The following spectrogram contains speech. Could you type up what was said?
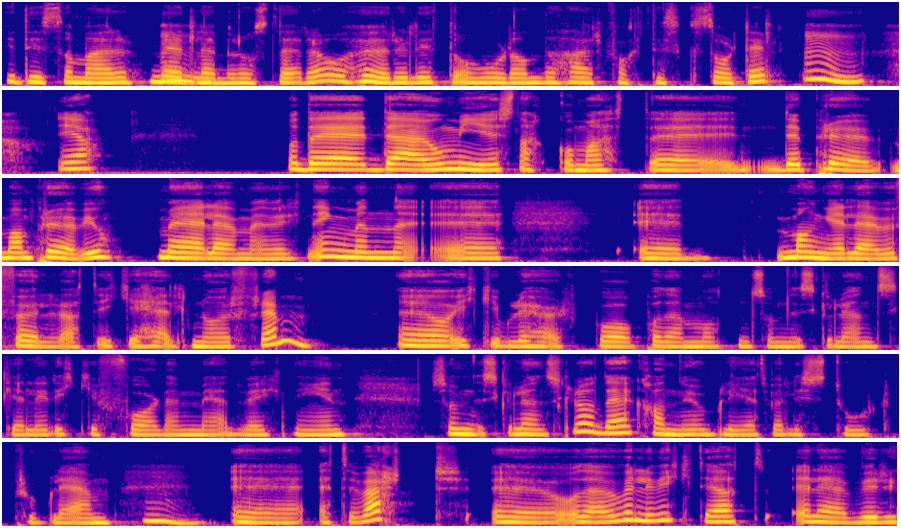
i de som er medlemmer mm. hos dere, og hører litt om hvordan det her faktisk står til. Mm. Ja. Og det, det, er jo mye snakk om at eh, prøver, man prøver jo med elevmedvirkning, men eh, eh, mange elever føler at de ikke helt når frem. Eh, og ikke blir hørt på på den måten som de skulle ønske, eller ikke får den medvirkningen som de skulle ønske. Og det kan jo bli et veldig stort problem mm. Eh, etter hvert. Eh, og det er jo veldig viktig at elever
